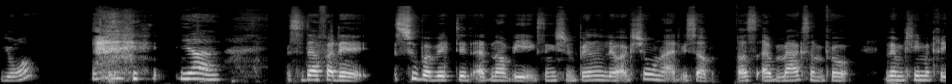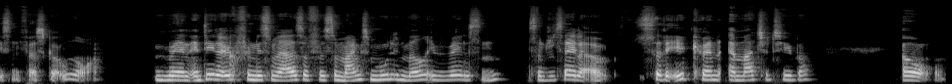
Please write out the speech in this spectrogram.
jord. ja, så derfor er det super vigtigt, at når vi i Extinction Rebellion laver aktioner, at vi så også er opmærksomme på, hvem klimakrisen først går ud over. Men en del af økofeminismen er også at få så mange som muligt med i bevægelsen, som du taler om, så det ikke kun er macho-typer. Og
